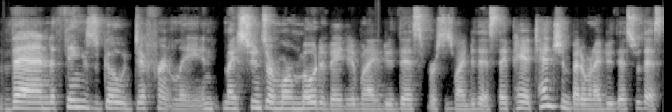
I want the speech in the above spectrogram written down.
then things go differently. And my students are more motivated when I do this versus when I do this. They pay attention better when I do this or this.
